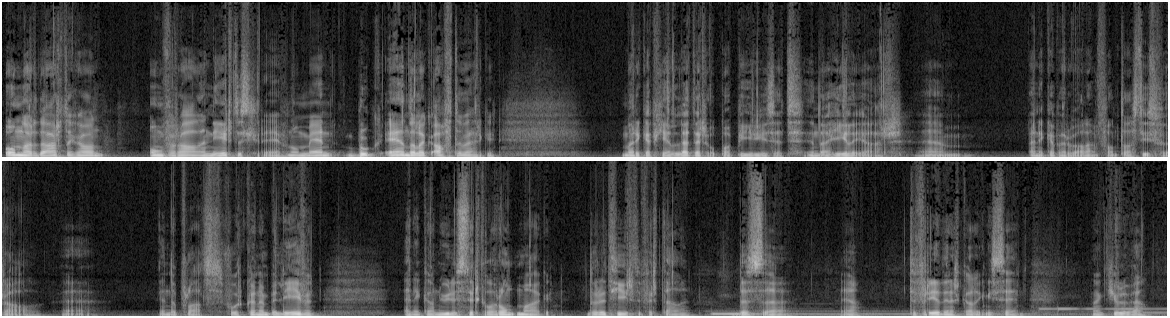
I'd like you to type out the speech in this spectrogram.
om naar daar te gaan om verhalen neer te schrijven, om mijn boek eindelijk af te werken. Maar ik heb geen letter op papier gezet in dat hele jaar. Um, en ik heb er wel een fantastisch verhaal uh, in de plaats voor kunnen beleven. En ik kan nu de cirkel rondmaken door het hier te vertellen. Dus uh, ja, tevredener kan ik niet zijn. Dank jullie wel.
